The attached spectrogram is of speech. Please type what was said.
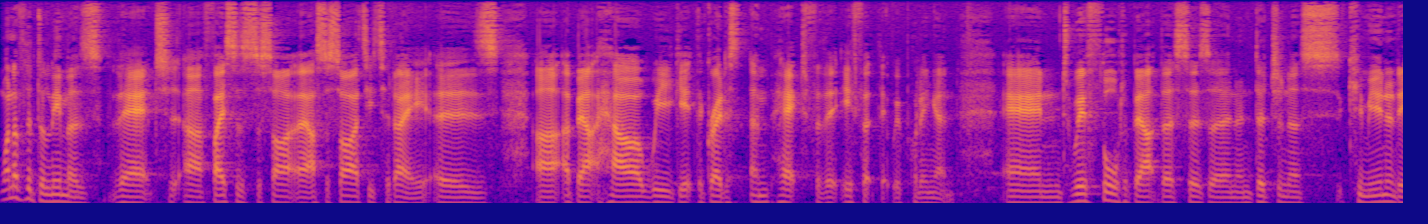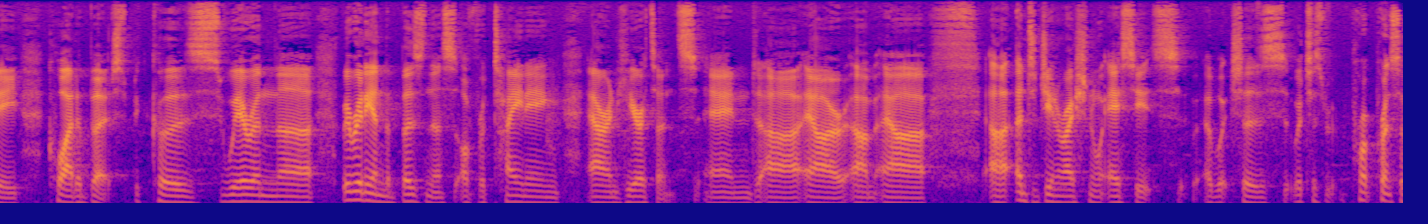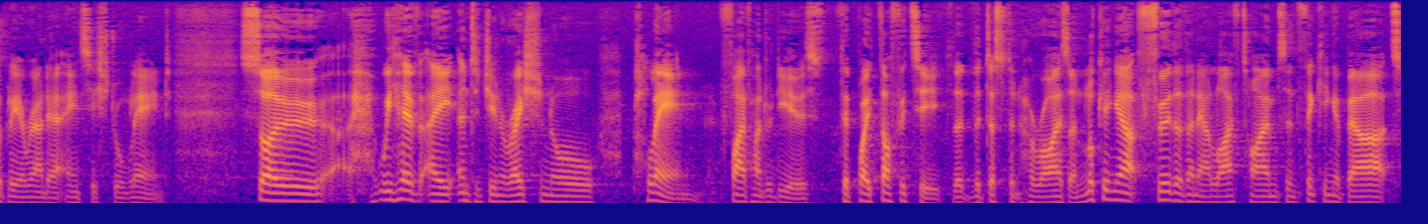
One of the dilemmas that uh, faces society, our society today is uh, about how we get the greatest impact for the effort that we're putting in. And we've thought about this as an Indigenous community quite a bit because we're in the we're really in the business of retaining our inheritance and uh, our um, our uh, intergenerational assets, uh, which is which is pr principally around our ancestral land. So uh, we have a intergenerational plan, 500 years, the Pae Tawhiti, the, the distant horizon, looking out further than our lifetimes and thinking about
